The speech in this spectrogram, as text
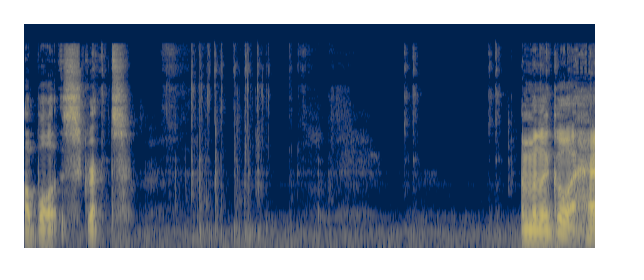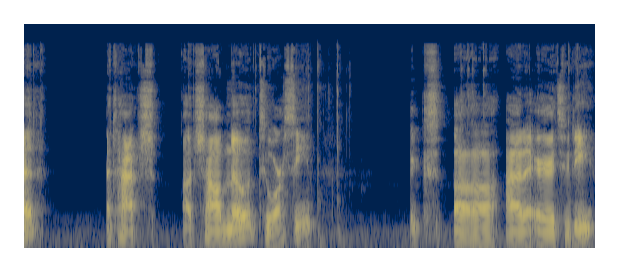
a bullet script. I'm going to go ahead, attach a child node to our scene, uh, add an area 2D,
